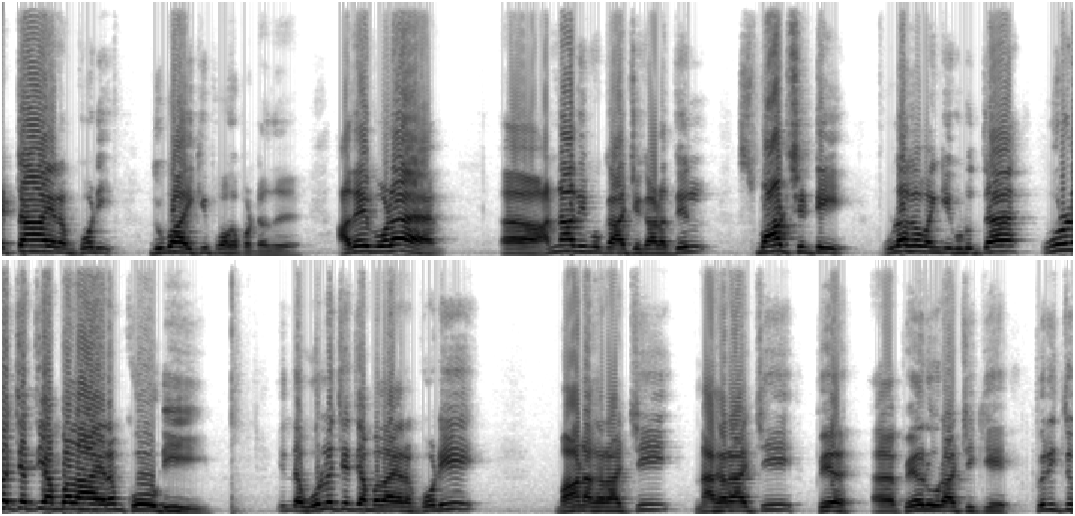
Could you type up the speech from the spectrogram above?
எட்டாயிரம் கோடி துபாய்க்கு போகப்பட்டது. அதே போல் அதிமுக ஆட்சி காலத்தில் ஸ்மார்ட் சிட்டி உலக வங்கி கொடுத்த ஒரு லட்சத்தி ஐம்பதாயிரம் கோடி. இந்த ஒரு லட்சத்தி ஐம்பதாயிரம் கோடி மாநகராட்சி நகராட்சி பே பேரூராட்சிக்கு பிரித்து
